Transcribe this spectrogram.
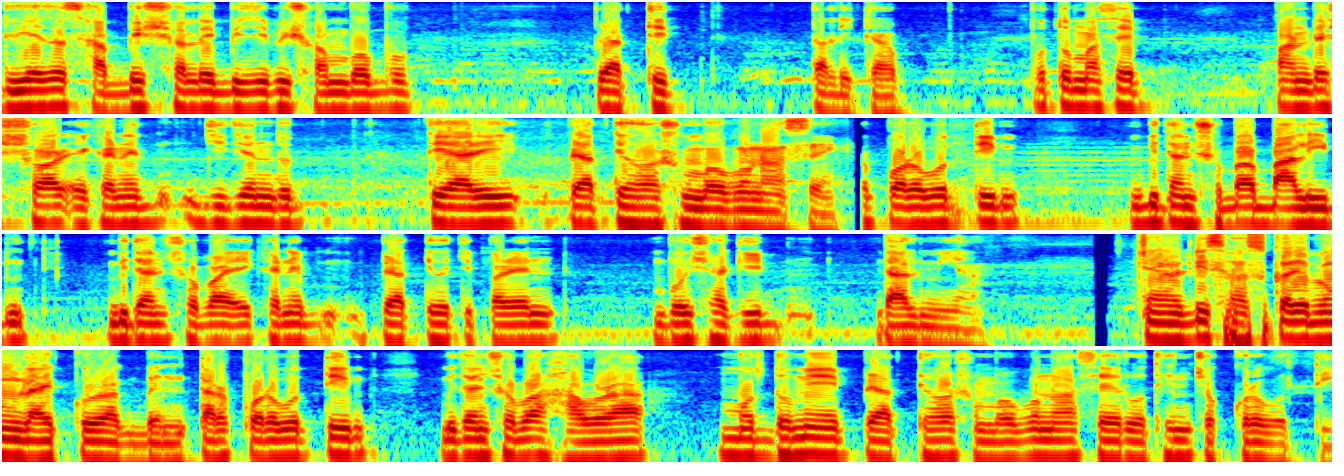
দুই হাজার ছাব্বিশ সালে বিজেপি সম্ভাব্য প্রার্থীর তালিকা। প্রথম আছে পাণ্ডেশ্বর, এখানে জিতেন্দ্র তেয়ারি প্রার্থী হওয়ার সম্ভাবনা আছে। পরবর্তী বিধানসভা, বালি বিধানসভা, এখানে প্রার্থী হতে পারেন বৈশাখী ডালমিয়া। চ্যানেলটি সাবস্ক্রাইব এবং লাইক করে রাখবেন। তার পরবর্তী বিধানসভা, হাওড়া মধ্যমে প্রার্থী হওয়ার সম্ভাবনা আছে রথিন চক্রবর্তী।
